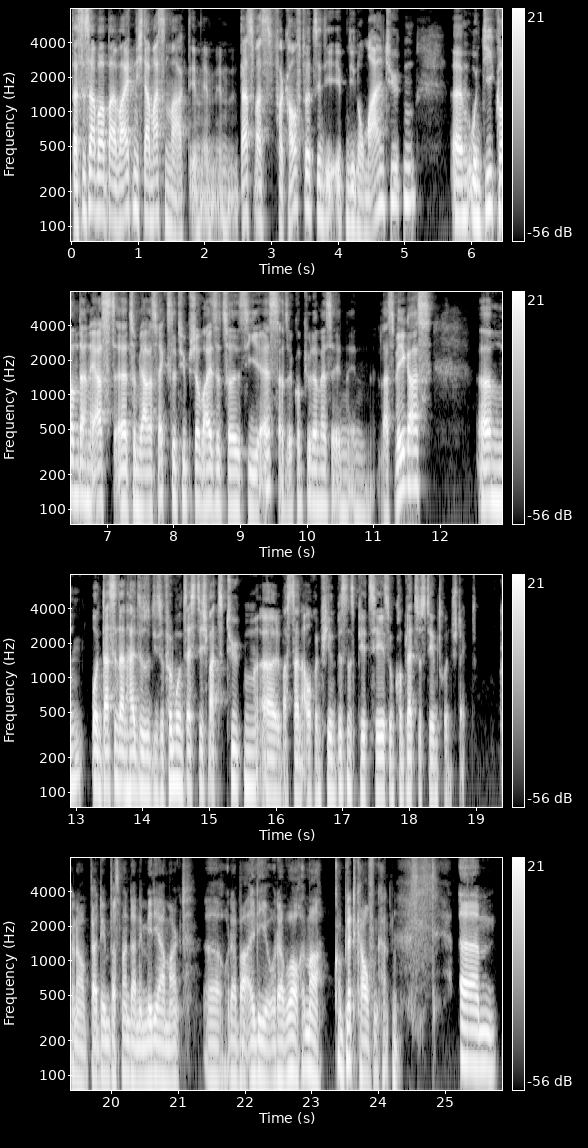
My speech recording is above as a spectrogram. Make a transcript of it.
das ist aber bei weitem nicht der Massenmarkt. Im, im, im, das, was verkauft wird, sind die, eben die normalen Typen. Ähm, und die kommen dann erst äh, zum Jahreswechsel typischerweise zur CES, also Computermesse in, in Las Vegas. Ähm, und das sind dann halt so diese 65 Watt Typen, äh, was dann auch in vielen Business-PCs und Komplettsystem drin steckt. Genau, bei dem, was man dann im Mediamarkt äh, oder bei Aldi oder wo auch immer komplett kaufen kann. Hm. Ähm,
